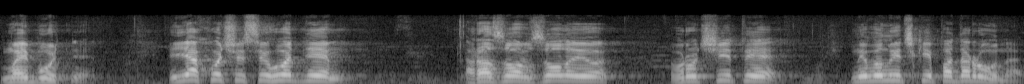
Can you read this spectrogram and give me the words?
майбутнє. І я хочу сьогодні разом з Олею вручити невеличкий подарунок.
